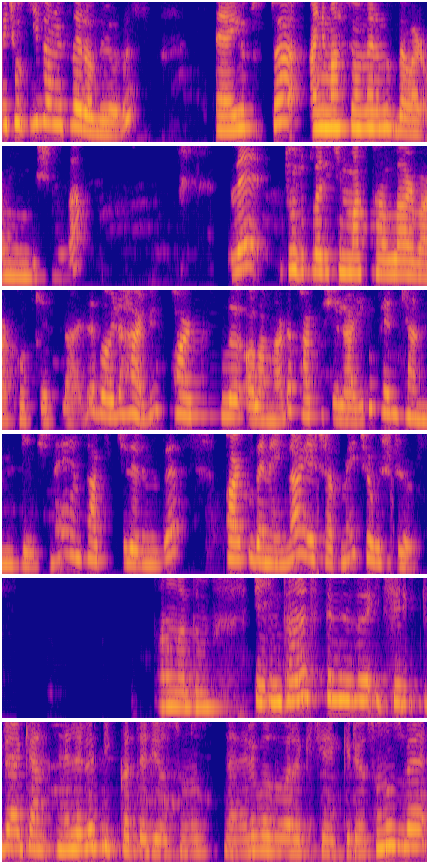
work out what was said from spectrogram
Ve çok iyi dönütler alıyoruz. E, YouTube'da animasyonlarımız da var onun dışında. Ve çocuklar için masallar var podcastlerde. Böyle her gün farklı alanlarda farklı şeyler yapıp hem kendimiz gelişmeye hem takipçilerimize farklı deneyimler yaşatmaya çalışıyoruz. Anladım. E, internet sitenize içerik girerken nelere dikkat ediyorsunuz? Neleri baz alarak içerik giriyorsunuz ve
